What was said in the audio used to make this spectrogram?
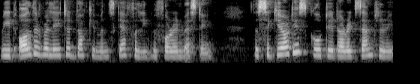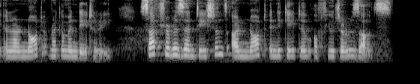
Read all the related documents carefully before investing. The securities quoted are exemplary and are not recommendatory. Such representations are not indicative of future results.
